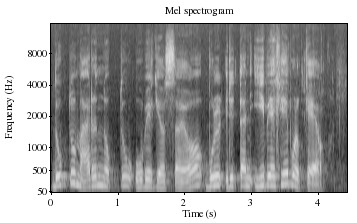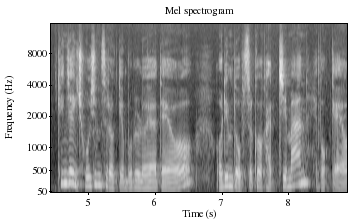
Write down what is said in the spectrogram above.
녹두 마른 녹두 500이었어요. 물 일단 200 해볼게요. 굉장히 조심스럽게 물을 넣어야 돼요. 어림도 없을 것 같지만 해볼게요.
